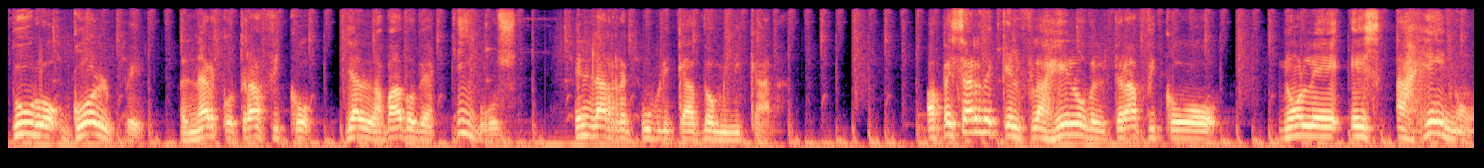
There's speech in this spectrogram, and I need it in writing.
duro golpe al narcotráfico y al lavado de activos en la República Dominicana. A pesar de que el flagelo del tráfico no le es ajeno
